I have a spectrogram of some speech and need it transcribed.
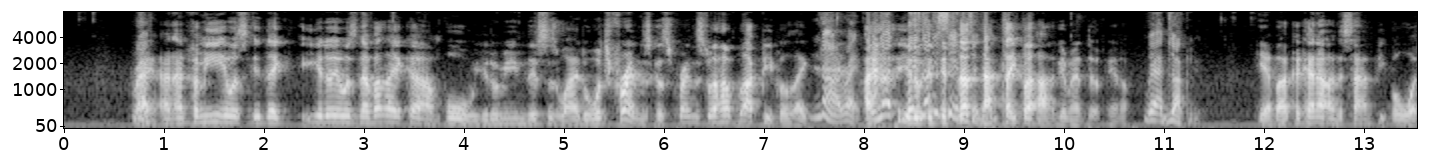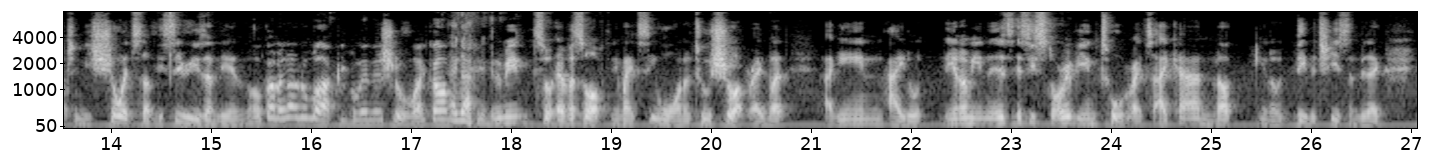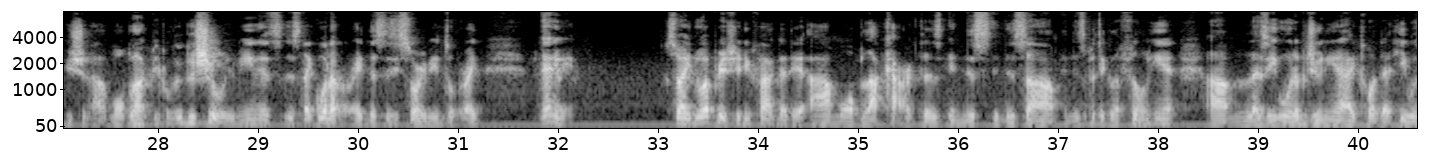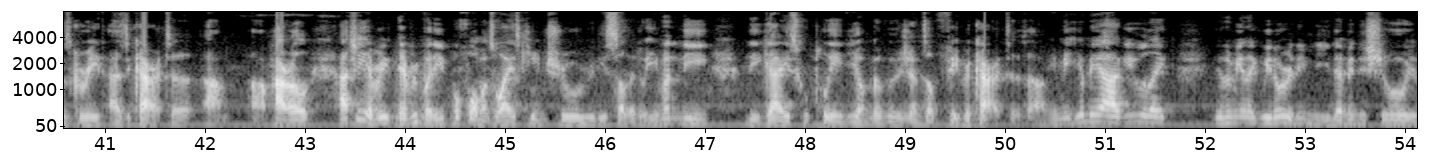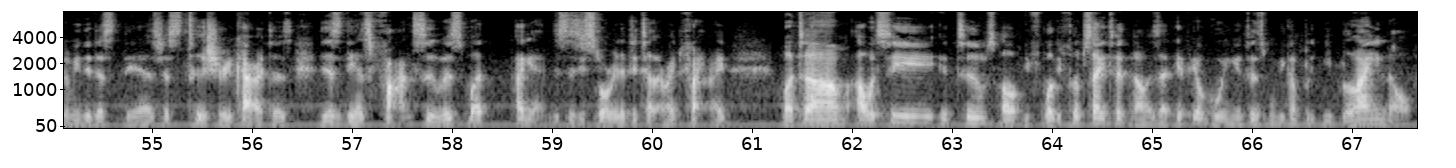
Right, and, and for me, it was it, like you know, it was never like um, oh, you know, what I mean, this is why I don't watch Friends because Friends don't have black people. Like, nah, right, I, not, you know, it's, it's not that type of argument, though, you know. Yeah, exactly. Yeah, but I can kind of understand people watching the show itself, the series, and being, oh, come on, I know black people in the show. Why come? Exactly. You know what I mean? So ever so often you might see one or two show up, right? But again, I don't, you know what I mean? It's, it's the story being told, right? So I can't knock, you know, David Chase and be like, you should have more black people in the show. I mean, it's, it's like whatever, right? This is the story being told, right? But anyway, so I do appreciate the fact that there are more black characters in this in this um in this particular film here. Um, Leslie Odom Jr. I thought that he was great as a character. Um, um, Harold. Actually, every everybody performance wise came through really solid. Even the the guys who played younger versions of favorite characters. Um, you may you may argue like you know what I mean? Like we don't really need them in the show. You know what I mean? They're just there as just tertiary characters. They're just there fan service. But again, this is the story that you're telling, right? Fine, right? But um, I would say in terms of the well, the flip side to it now is that if you're going into this movie completely blind now,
